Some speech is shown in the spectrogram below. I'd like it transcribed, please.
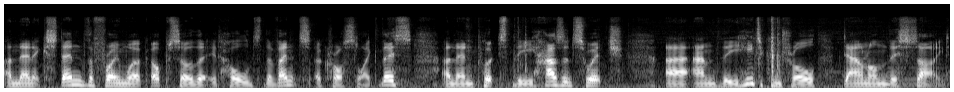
and then extend the framework up so that it holds the vents across like this and then put the hazard switch uh, and the heater control down on this side.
